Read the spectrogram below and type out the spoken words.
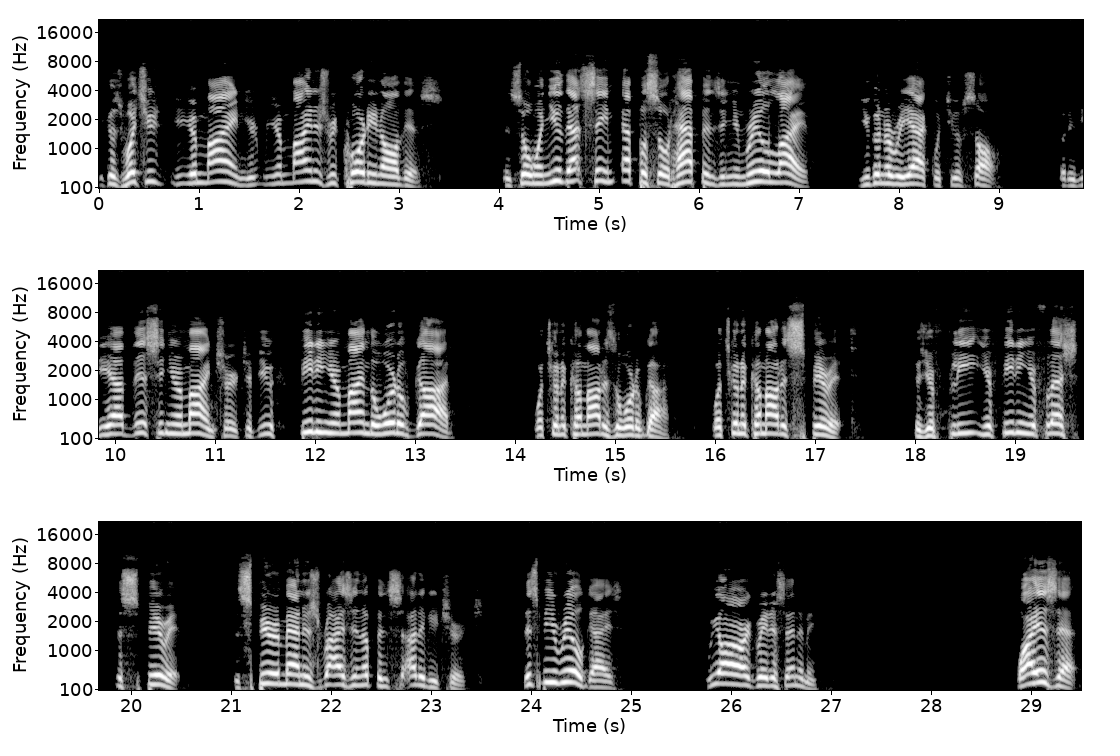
Because what you, your mind, your, your mind is recording all this. And so when you, that same episode happens in your real life, you're going to react what you have saw. But if you have this in your mind, church, if you feed in your mind the Word of God, what's going to come out is the Word of God. What's going to come out is spirit. Because you're, you're feeding your flesh the spirit. The spirit man is rising up inside of you, church. Let's be real, guys. We are our greatest enemy. Why is that?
